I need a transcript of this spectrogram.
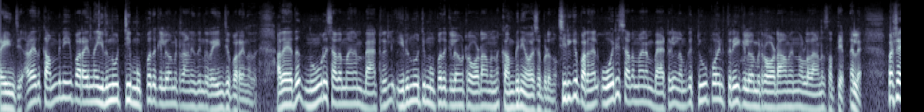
റേഞ്ച് അതായത് കമ്പനി പറയുന്ന ഇരുന്നൂറ്റി മുപ്പത് കിലോമീറ്ററാണ് ഇതിന്റെ റേഞ്ച് പറയുന്നത്. അതായത് നൂറ് ശതമാനം ബാറ്ററിയിൽ ഇരുന്നൂറ്റി മുപ്പത് കിലോമീറ്റർ ഓടാമെന്ന് കമ്പനി ആവശ്യപ്പെടുന്നു. ശരിക്കും പറഞ്ഞാൽ ഒരു ശതമാനം ബാറ്ററിയിൽ നമുക്ക് ടു പോയിന്റ് ത്രീ കിലോമീറ്റർ ഓടാമെന്നുള്ളതാണ് സത്യം അല്ലേ? പക്ഷേ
